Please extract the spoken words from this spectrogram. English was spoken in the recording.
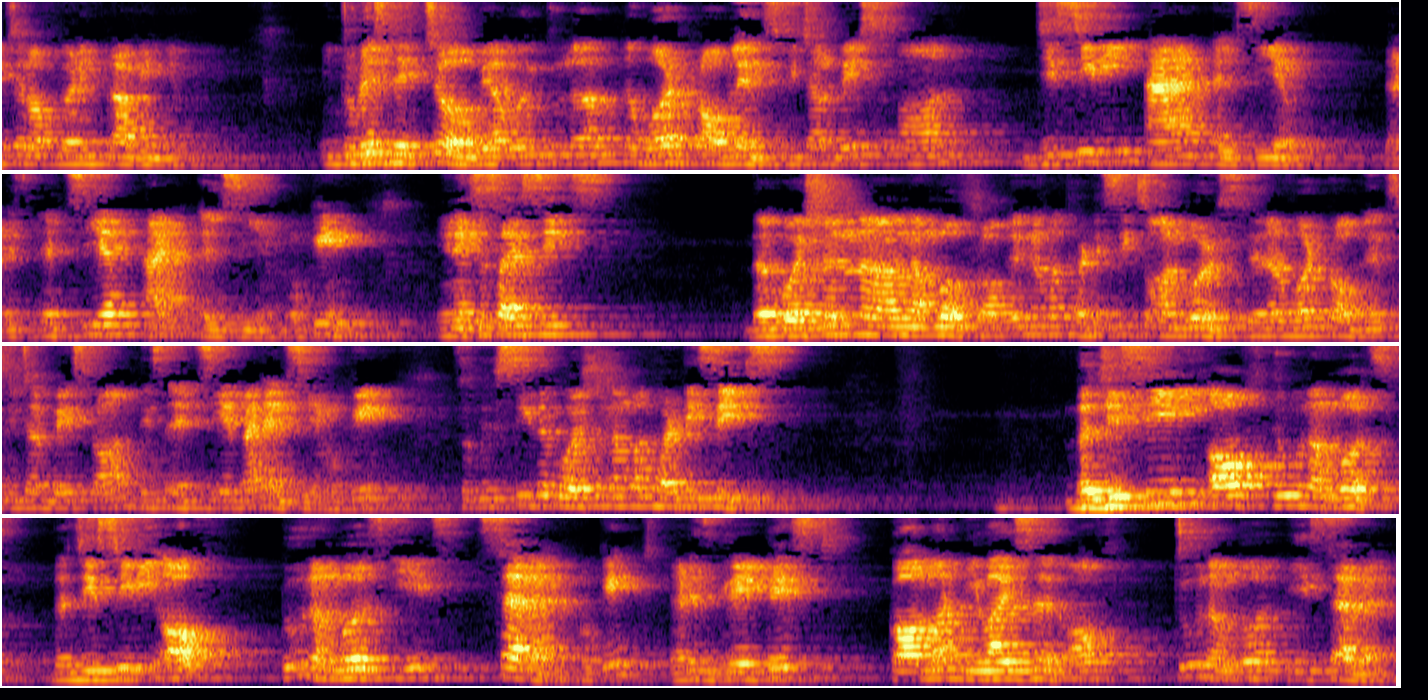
lecture of Ganit Pravinya. In today's lecture, we are going to learn the word problems which are based on GCD and LCM. That is HCF and LCM. Okay. In exercise 6, the question uh, number, problem number 36 onwards, there are word problems which are based on this HCF and LCM. Okay. So, this see the question number 36. The GCD of two numbers. The GCD of two numbers is 7. Okay. That is greatest common divisor of two number is 7.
